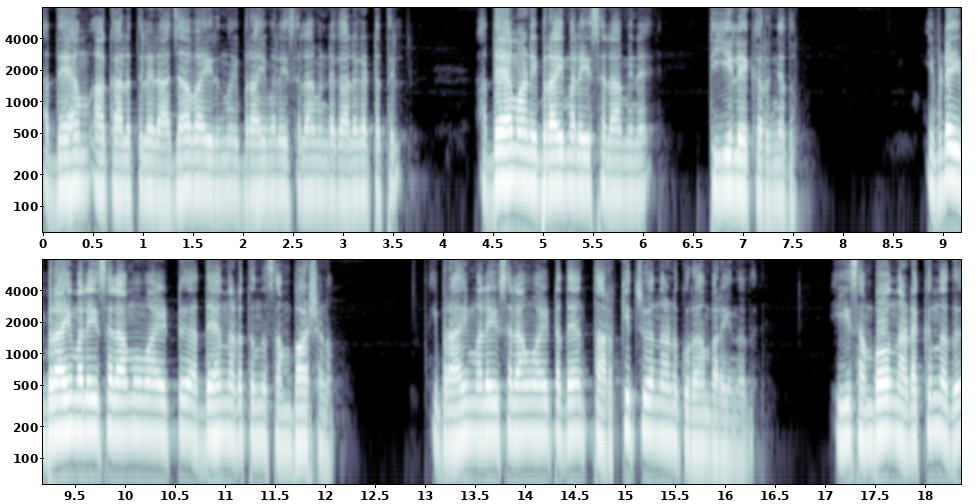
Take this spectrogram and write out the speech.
അദ്ദേഹം ആ കാലത്തിലെ രാജാവായിരുന്നു ഇബ്രാഹിം അലൈഹി സ്വലാമിന്റെ കാലഘട്ടത്തിൽ. അദ്ദേഹമാണ് ഇബ്രാഹിം അലൈഹിസ്സലാമിനെ തീയിലേക്ക് എറിഞ്ഞതും. ഇവിടെ ഇബ്രാഹിം അലൈഹി സ്വലാമുമായിട്ട് അദ്ദേഹം നടത്തുന്ന സംഭാഷണം ഇബ്രാഹിം അലൈഹി സ്വലാമുമായിട്ട് അദ്ദേഹം തർക്കിച്ചു എന്നാണ് ഖുർആൻ പറയുന്നത്. ഈ സംഭവം നടക്കുന്നത്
